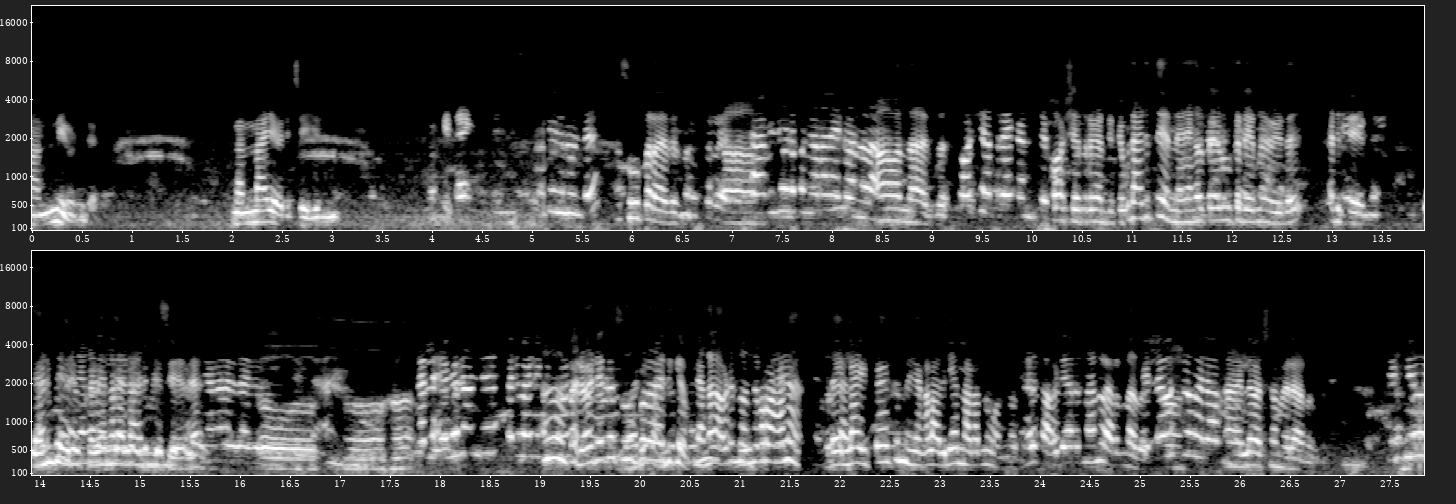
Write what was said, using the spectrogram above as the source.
നന്ദിയുണ്ട്. നന്നായി അവർ ചെയ്യുന്നു. ആയിരുന്നു ആ. വന്നായിരുന്നു ഘോഷയാത്ര കണ്ടിട്ട്. ഇവിടെ അടുത്ത് തന്നെ. ഞങ്ങൾ പേരൂർക്കടയുന്ന വീട് അടുത്ത് തന്നെ. ഞാനും മിസ് ചെയ്യല്ലേ ഞങ്ങളെല്ലാവരും ഓ പരിപാടി ആ പരിപാടിയൊക്കെ സൂപ്പർ ആയിരിക്കും ഞങ്ങൾ അവിടെ നിന്നപ്പോഴാണ് സൂപ്പറാണ്. ഇവിടെ എല്ലാം ഇട്ടേക്കുന്നു. ഞങ്ങൾ അതിലേ നടന്നു വന്നത്. വരുന്നത് എല്ലാ വർഷവും വരാറുണ്ട്? ആ എല്ലാ വർഷവും വരാറുണ്ട്. ചേച്ചിയോ?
